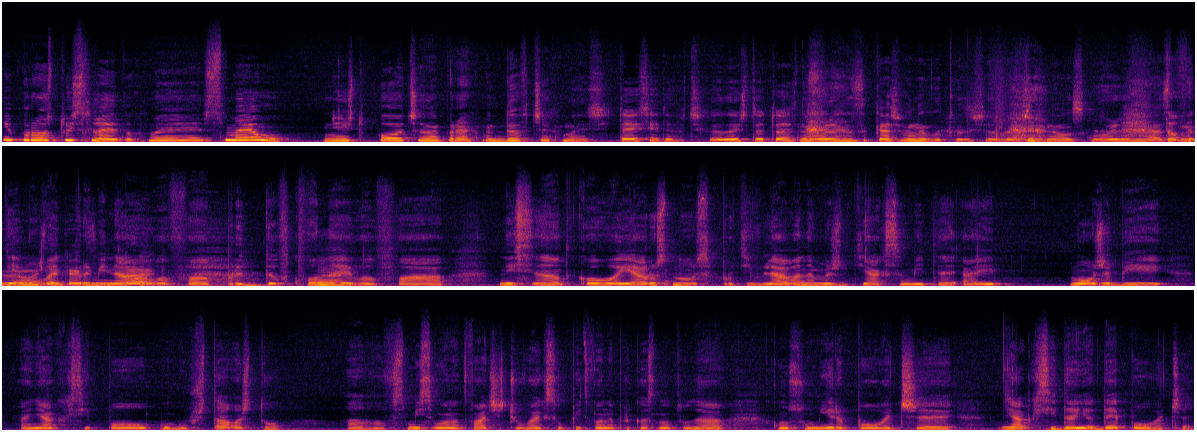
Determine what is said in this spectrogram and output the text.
И просто изследвахме смело. Нищо повече не правихме. Дъвчахме си. Те си дъвчаха, защото аз не можех да се качвам на вътре, защото беше много сложен. То в един момент преминава в а, преддъвкване, в а, наистина такова яростно съпротивляване между тях самите. А и може би някакси по-обобщаващо в смисъла на това, че човек се опитва непрекъснато да консумира повече, някакси да яде повече.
